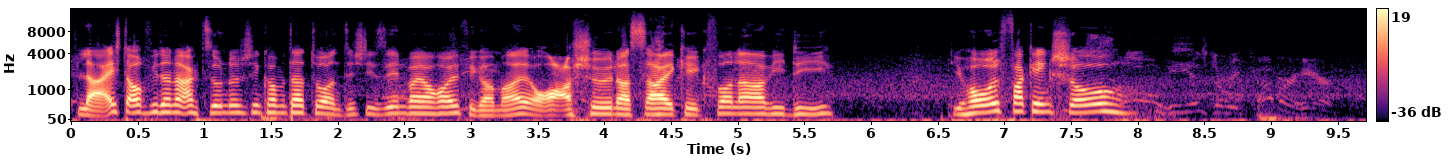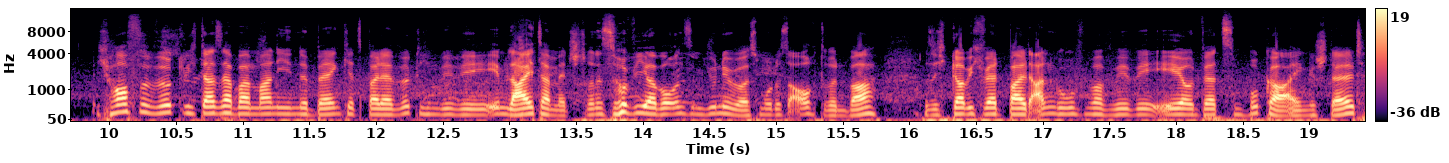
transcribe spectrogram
Vielleicht auch wieder eine Aktion durch den Kommentatoren-Tisch. Die sehen wir ja häufiger mal. Oh, schöner Sidekick von AVD. Die whole fucking Show. Ich hoffe wirklich, dass er bei Money in the Bank jetzt bei der wirklichen WWE im Leitermatch drin ist, so wie er bei uns im Universe-Modus auch drin war. Also ich glaube, ich werde bald angerufen bei WWE und werde zum Booker eingestellt.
